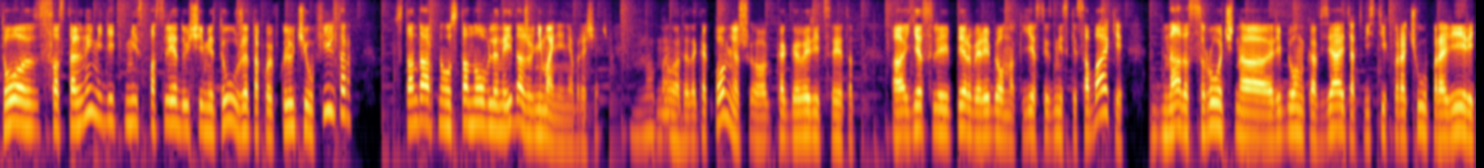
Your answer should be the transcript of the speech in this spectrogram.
То с остальными детьми, с последующими, ты уже такой включил фильтр, стандартно установленный, и даже внимания не обращаешь. Ну, ну вот, это как помнишь, как говорится этот, а если первый ребенок ест из миски собаки, надо срочно ребенка взять, отвезти к врачу, проверить.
